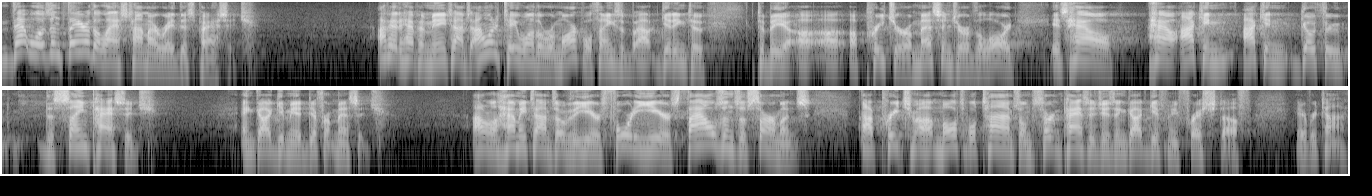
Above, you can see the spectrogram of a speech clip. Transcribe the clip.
that wasn't there the last time I read this passage. I've had it happen many times. I want to tell you one of the remarkable things about getting to, to be a, a, a preacher, a messenger of the Lord, is how, how I, can, I can go through the same passage and God give me a different message. I don't know how many times over the years, 40 years, thousands of sermons, I've preached uh, multiple times on certain passages, and God gives me fresh stuff every time.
